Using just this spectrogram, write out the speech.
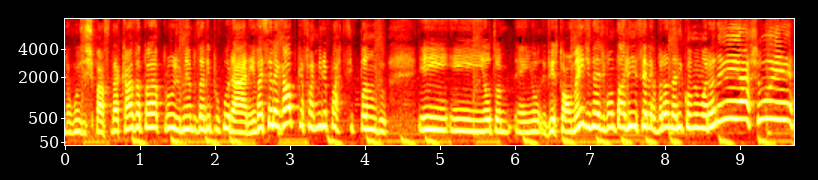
em alguns espaços da casa para os membros ali procurarem. Vai ser legal porque a família participando em, em, em, virtualmente, né? Eles vão estar ali celebrando, ali comemorando. E achou, é!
